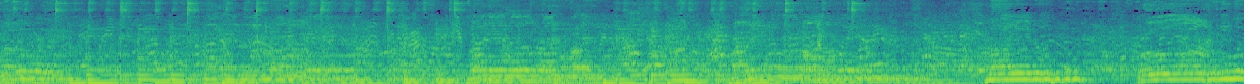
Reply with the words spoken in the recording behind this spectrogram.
runaway. My little runaway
